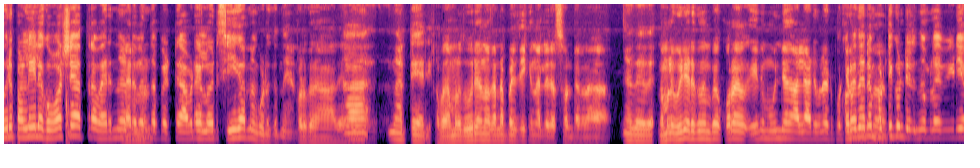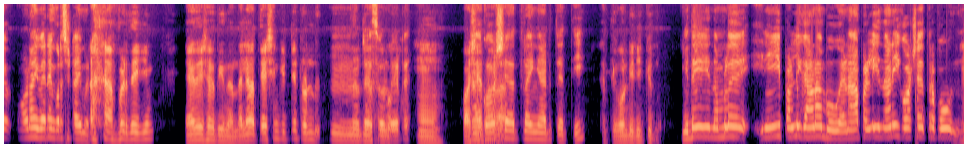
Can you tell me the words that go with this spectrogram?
ഒരു പള്ളിയിലെ ഘോഷയാത്ര വരുന്നതായിട്ട്. ബന്ധപ്പെട്ട് അവിടെയുള്ള ഒരു സ്വീകരണം കൊടുക്കുന്നതാണ്. ആ അപ്പൊ നമ്മൾ ദൂരെ നിന്ന് കണ്ടപ്പോഴത്തേക്ക് നല്ല രസമുണ്ടായിരുന്നു. അതെ അതെ. നമ്മൾ വീഡിയോ എടുക്കുന്ന കുറെ ഇതിന് മുന്നേ നല്ല അടിപൊളിയായിട്ട് കുറെ നേരം പൊട്ടി പൊട്ടിക്കൊണ്ടിരുന്നു. നമ്മൾ വീഡിയോ ഓണായി വരാൻ കുറച്ച് ടൈം എടുക്കും അപ്പോഴത്തേക്കും ഏകദേശം തീർന്നു എന്നാലും അത്യാവശ്യം കിട്ടിയിട്ടുണ്ട്. ഘോഷയാത്ര അടുത്തെത്തി. എത്തിക്കൊണ്ടിരിക്കുന്നു. ഇത് നമ്മൾ ഇനി ഈ പള്ളി കാണാൻ പോവുകയാണ്. ആ പള്ളിയിൽ നിന്നാണ് ഈ ഘോഷയാത്ര പോകുന്നത്.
